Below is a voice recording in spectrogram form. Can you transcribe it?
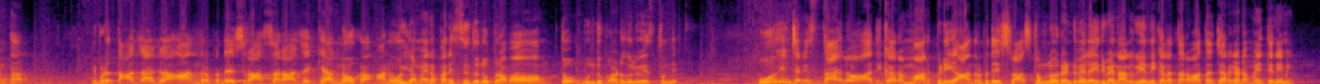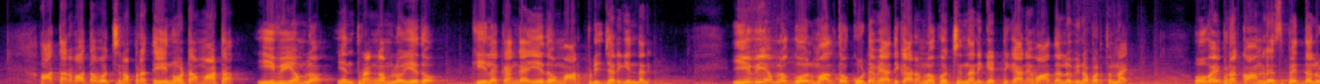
అంటారు. ఇప్పుడు తాజాగా ఆంధ్రప్రదేశ్ రాష్ట్ర రాజకీయాల్లో ఒక అనూహ్యమైన పరిస్థితులు ప్రభావంతో ముందుకు అడుగులు వేస్తుంది. ఊహించని స్థాయిలో అధికారం మార్పిడి ఆంధ్రప్రదేశ్ రాష్ట్రంలో రెండు వేల ఇరవై నాలుగు ఎన్నికల తర్వాత జరగడం అయితేనేమి ఆ తర్వాత వచ్చిన ప్రతి నోట మాట ఈవీఎంలో యంత్రాంగంలో ఏదో కీలకంగా ఏదో మార్పిడి జరిగిందని. ఈవీఎంలో గోల్మాల్తో కూటమి అధికారంలోకి వచ్చిందని గట్టిగానే వాదనలు వినబడుతున్నాయి. ఓవైపున కాంగ్రెస్ పెద్దలు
